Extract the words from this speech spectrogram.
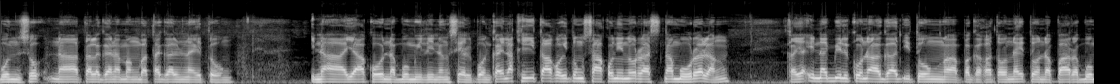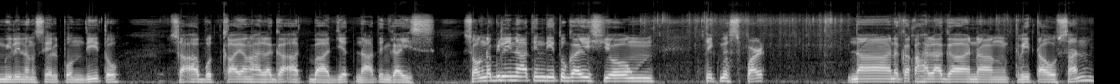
bunso na talaga namang matagal na itong inaaya ko na bumili ng cellphone. Kaya nakita ko itong sako ni Noras na mura lang. Kaya inabil ko na agad itong ah, pagkakataon na ito na para bumili ng cellphone dito sa abot kayang halaga at budget natin guys. So ang nabili natin dito guys yung Tecno Spark na nagkakahalaga ng 3,000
